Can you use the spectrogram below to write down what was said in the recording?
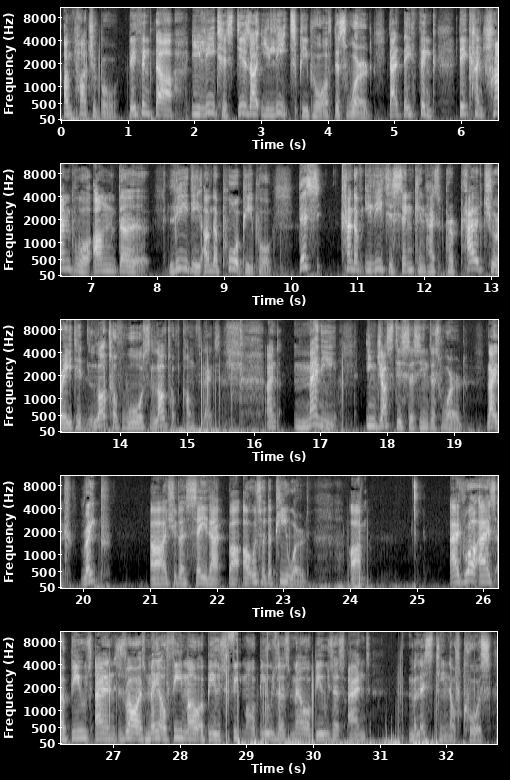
untouchable. They think they're elitists. These are elite people of this world that they think they can trample on the needy, on the poor people. This kind of elitist thinking has perpetuated lot of wars, lot of conflicts, and many injustices in this world, like rape. Uh, I should say that, but also the P word. Um, as well as abuse and as well as male female abuse, female abusers, male abusers, and molesting, of course.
